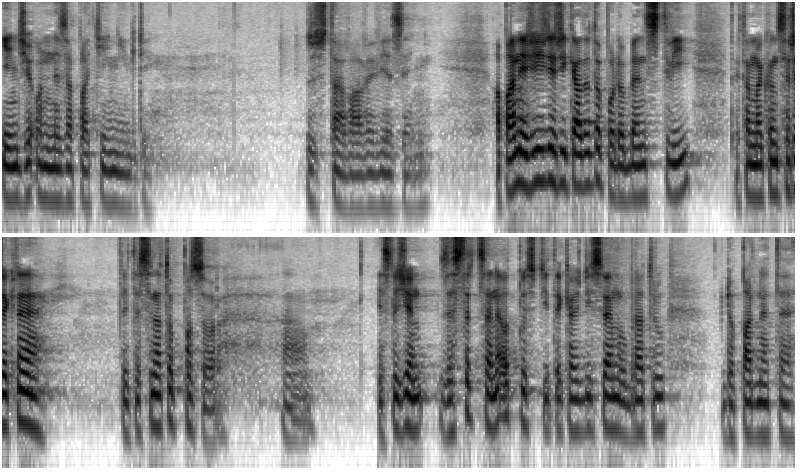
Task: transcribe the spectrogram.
Jenže on nezaplatí nikdy zůstává ve vězení. A pán Ježíš, když říká toto podobenství, tak tam na konci řekne, dejte si na to pozor. A jestliže ze srdce neodpustíte každý svému bratru, dopadnete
